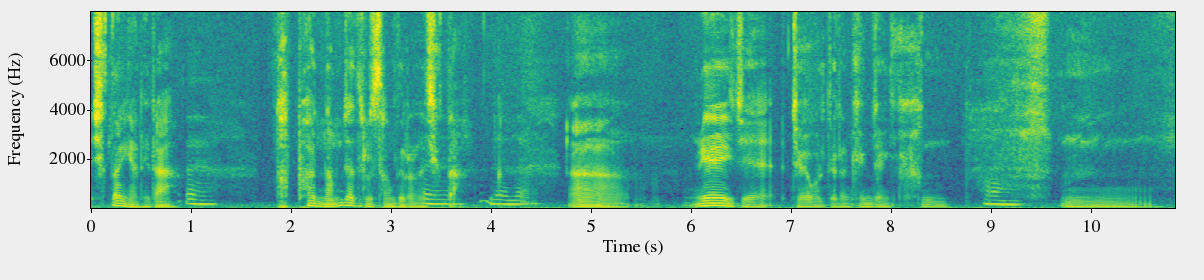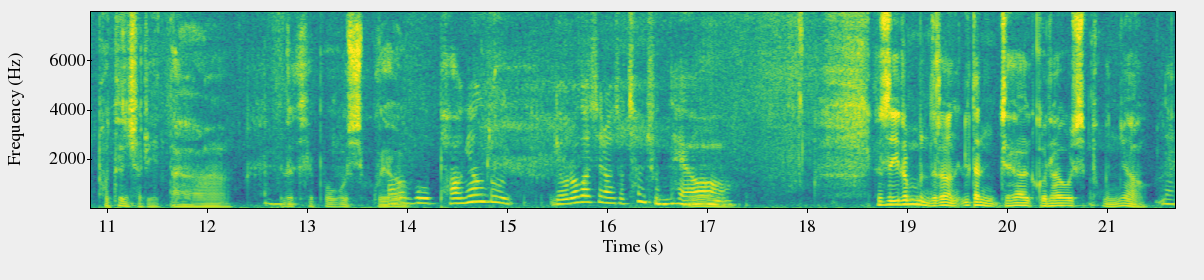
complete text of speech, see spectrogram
식당이 아니라 네. 터프한 남자들을 상대로 하는 네. 식당. 네 네. 아, 예 이제 제가 볼 때는 굉장히 큰 어. 음, 포텐셜이 있다 이렇게 보고 싶고요. 아, 뭐 방향도 여러 가지라서 참 좋네요. 그래서 이런 분들은 일단 제가 권하고 싶은 건요. 네.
